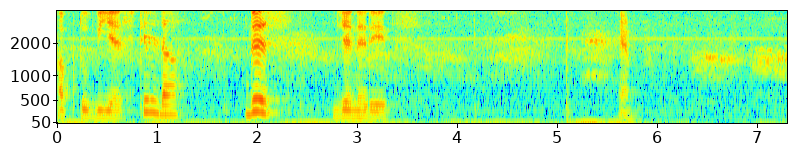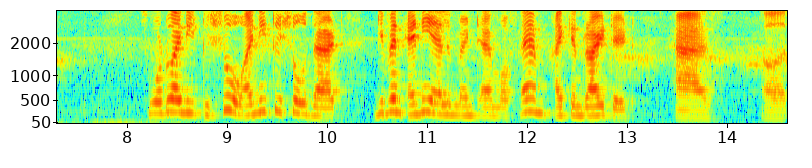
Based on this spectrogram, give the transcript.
up to vs tilde this generates. M so what do I need to show? I need to show that given any element m of m I can write it as a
